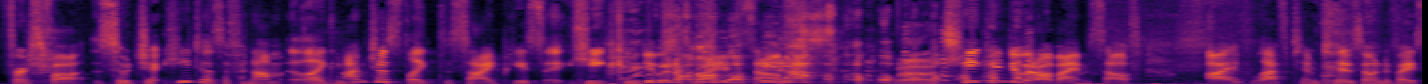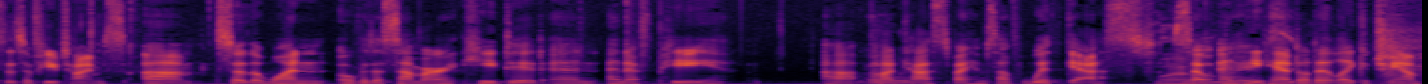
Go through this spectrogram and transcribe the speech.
First of all, so J- he does a phenomenal. Like mm-hmm. I'm just like the side piece. He can do it all by himself. Wow, it's- he can do it all by himself. I've left him to his own devices a few times. Um, so the one over the summer, he did an NFP uh, podcast by himself with guests. Wow. So and he Nice. handled it like a champ.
